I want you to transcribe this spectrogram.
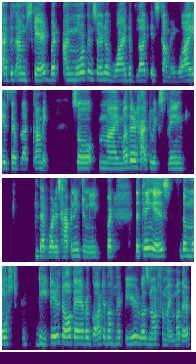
at this i'm scared but i'm more concerned of why the blood is coming. Why is there blood coming? So my mother had to explain that what is happening to me. But the thing is the most detailed talk i ever got about my period was not from my mother.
